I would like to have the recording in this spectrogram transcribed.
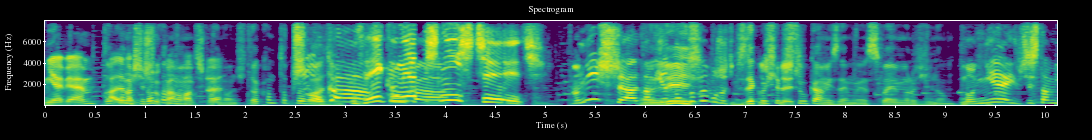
Nie wiem, Dokąd, ale właśnie dokąd szukam, mamy patrzę. wpłynąć? Dokąd to prowadzi? Szukam! Zwykły szukam! miałeś niszczyć. No niszczę, ale tam No, jedną wy możecie Bzyku się zniszczyć. pszczółkami zajmuje, swoją rodziną. No nie, przecież tam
